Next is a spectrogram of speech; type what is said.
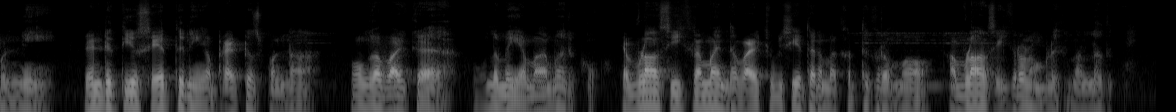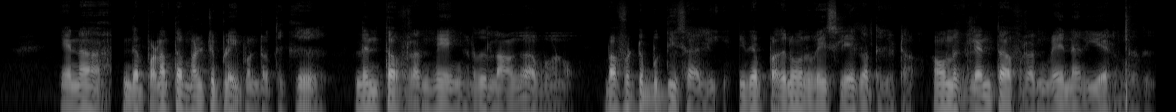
பண்ணி ரெண்டுத்தையும் சேர்த்து நீங்கள் ப்ராக்டிஸ் பண்ணால் உங்கள் வாழ்க்கை உண்மையமாக இருக்கும். எவ்வளோ சீக்கிரமாக இந்த வாழ்க்கை விஷயத்தை நம்ம கற்றுக்குறோமோ அவ்வளோ சீக்கிரம் நம்மளுக்கு நல்லது. ஏன்னா இந்த பணத்தை மல்டிப்ளை பண்ணுறதுக்கு லென்த் ஆஃப் ரன்வேங்கிறது லாங்காக போகணும். பஃபட்டு புத்திசாலி. இதை பதினோரு வயசுலேயே கற்றுக்கிட்டான் அவனுக்கு லென்த் ஆஃப் ரன்வே நிறைய இருந்தது.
